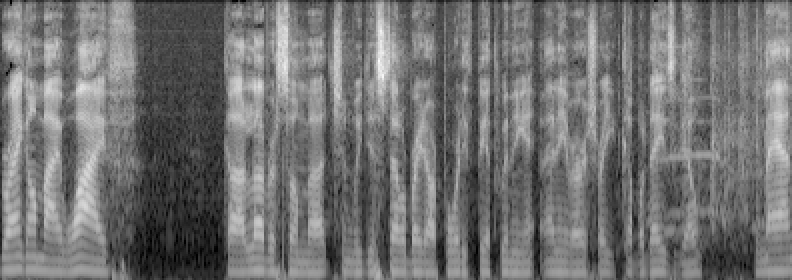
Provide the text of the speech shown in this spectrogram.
brag on my wife. God, I love her so much, and we just celebrated our 45th wedding anniversary a couple of days ago. Amen.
